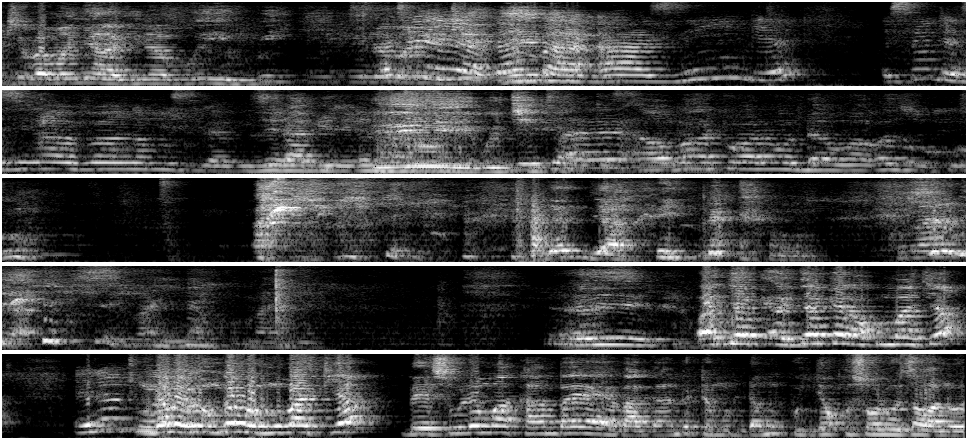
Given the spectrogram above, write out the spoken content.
Ate bamanyi alina ate yagamba azimbye esente zinaavangamu zirabire zirabirire Eh, bwe kiri. Eh, abo batwalawo ddawo abazzukulu jajja ajjakera ku makya? era nga bwe- mubatya besuulemu akambaya bagambe temuddamu kujja kusolooza wano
